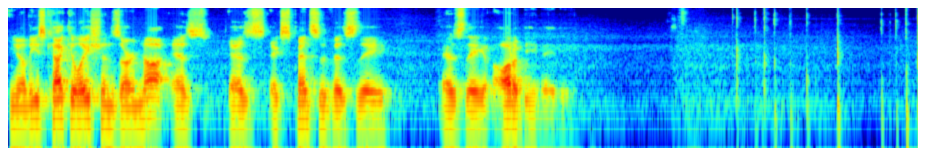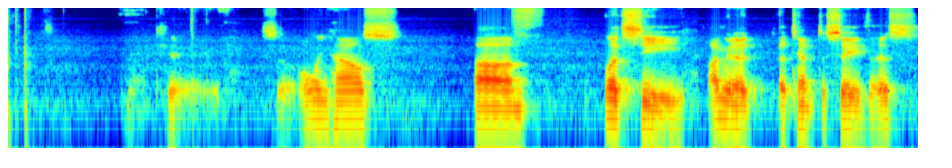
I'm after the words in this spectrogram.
You know, these calculations are not as as expensive as they as they ought to be, maybe. Okay, so Olinghouse. Um, let's see. I'm going to attempt to save this.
